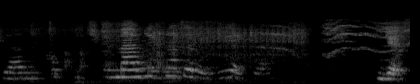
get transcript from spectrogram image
क्या लिखो कुछ? मैम लिखना ज़रूरी है क्या? यस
